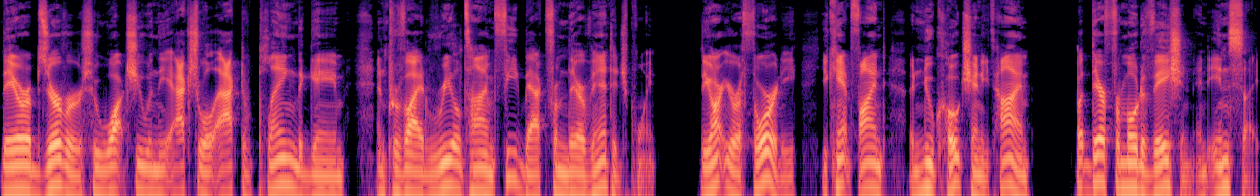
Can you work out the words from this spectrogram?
They are observers who watch you in the actual act of playing the game and provide real time feedback from their vantage point. They aren't your authority. You can't find a new coach anytime, but they're for motivation and insight.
